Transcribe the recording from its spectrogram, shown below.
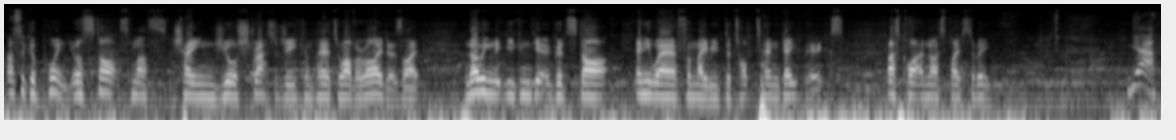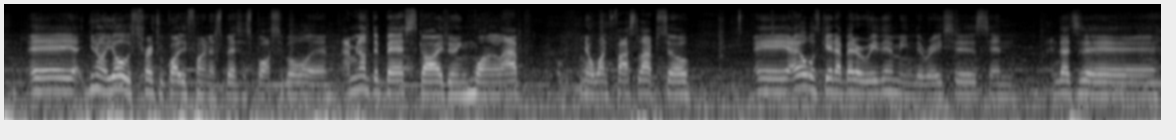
That's a good point. Your starts must change your strategy compared to other riders. Like knowing that you can get a good start anywhere from maybe the top 10 gate picks, that's quite a nice place to be. Yeah, uh, you know, you always try to qualify as best as possible. Uh, I'm not the best guy doing one lap, you know, one fast lap, so uh, I always get a better rhythm in the races, and and that's uh,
